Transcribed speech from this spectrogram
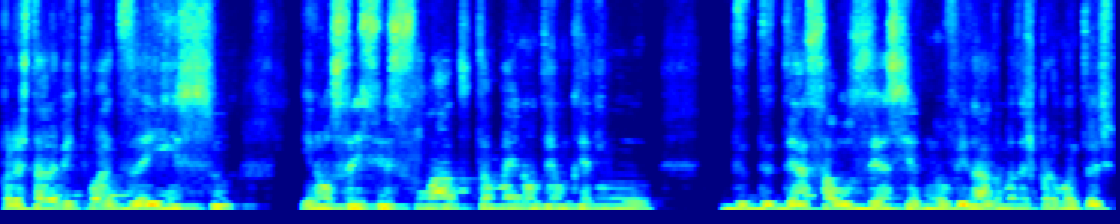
para estar habituados a isso, e não sei se esse lado também não tem um bocadinho de, de, dessa ausência de novidade. Uma das perguntas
